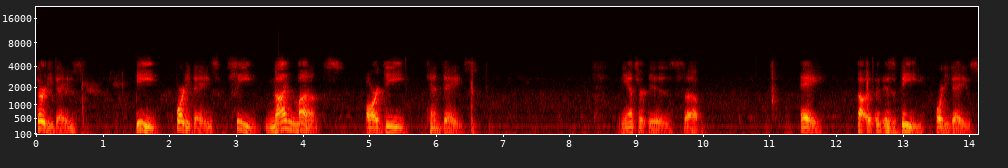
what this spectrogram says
30 days, B 40 days, C 9 months, or D 10 days? The answer is uh, a. No, it is B, 40 days.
